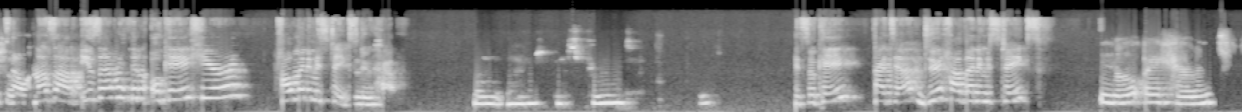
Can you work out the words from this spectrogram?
So, Nazar, is everything okay here? How many mistakes do you have? Um, I'm best friend. It's okay? Katya, do you have any mistakes? No, I haven't.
